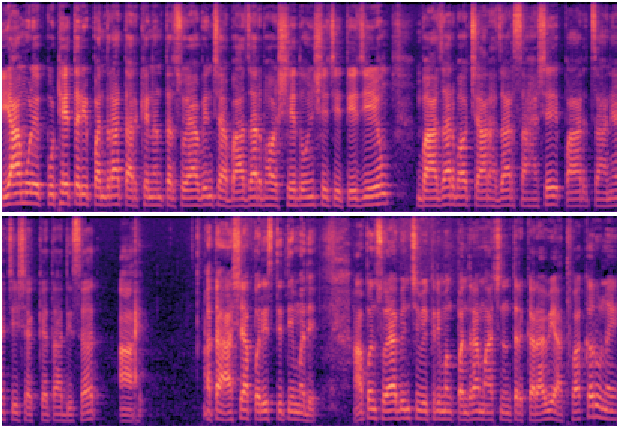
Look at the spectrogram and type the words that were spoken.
यामुळे कुठेतरी पंधरा तारखेनंतर सोयाबीनच्या बाजारभाव शे दोनशेची तेजी येऊन बाजारभाव चार हजार सहाशे पार जाण्याची शक्यता दिसत आहे. आता अशा परिस्थितीमध्ये आपण सोयाबीनची विक्री मग पंधरा मार्च नंतर करावी अथवा करू नये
